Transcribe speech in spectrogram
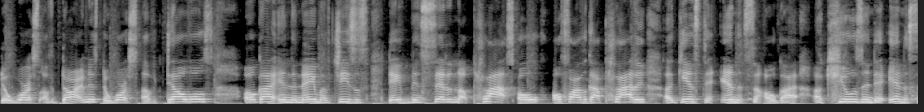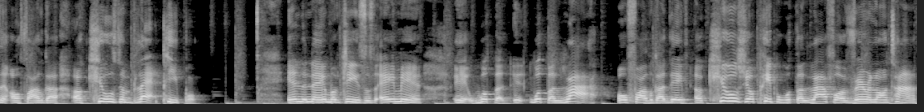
the works of darkness, the works of devils. Oh God, in the name of Jesus, they've been setting up plots. Oh, oh Father God, plotting against the innocent. Oh God, accusing the innocent. Oh Father God, accusing black people. In the name of Jesus, Amen. And with the with the lie Oh, Father God, they've accused your people with a lie for a very long time.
